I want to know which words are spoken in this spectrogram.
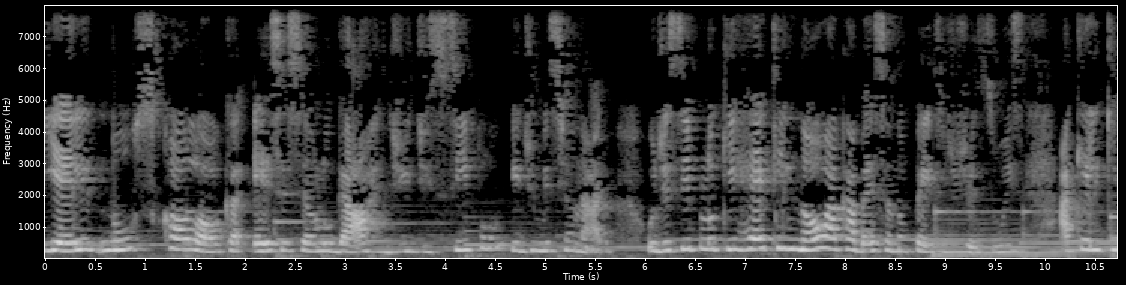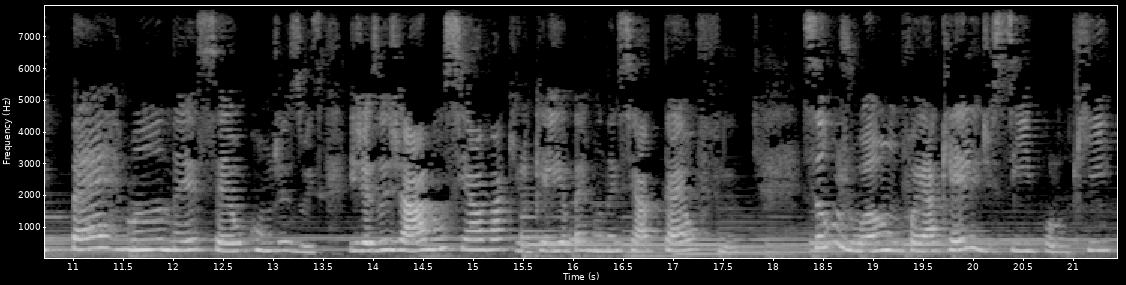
e ele nos coloca esse seu lugar de discípulo e de missionário. O discípulo que reclinou a cabeça no peito de Jesus, aquele que permaneceu com Jesus. E Jesus já anunciava aquilo, que ele ia permanecer até o fim. São João foi aquele discípulo que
